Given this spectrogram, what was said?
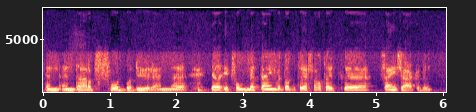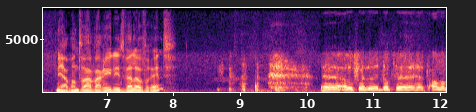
En, en daarop voortborduren. En ja, ik vond met Tijn wat dat betreft altijd uh, zaken doen. Ja, want waar waren jullie het wel over eens? over dat, we het alle,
